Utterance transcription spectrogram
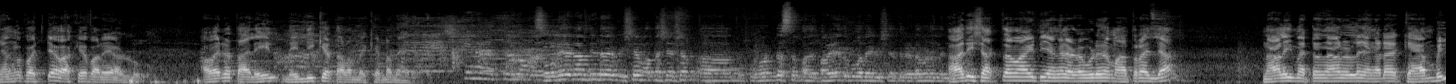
ഞങ്ങൾക്ക് ഒറ്റ വാക്കേ പറയാനുള്ളൂ. അവരുടെ തലയിൽ നെല്ലിക്ക തളം വെക്കേണ്ട നേരം. സോണിയാഗാന്ധിയുടെ വിഷയം വന്ന ശേഷം കോൺഗ്രസ് പഴയതുപോലെ വിഷയത്തിൽ ഇടപെടുന്നില്ല. അതിശക്തമായിട്ട് ഞങ്ങൾ ഇടപെടുക മാത്രമല്ല നാളെയും മറ്റന്നാളുള്ള ഞങ്ങളുടെ ക്യാമ്പിൽ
